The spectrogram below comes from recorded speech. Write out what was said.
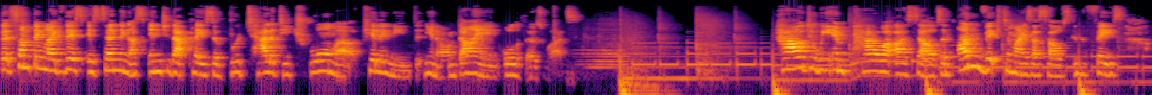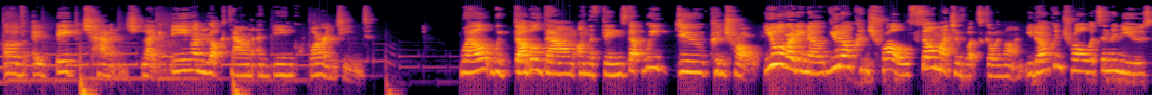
that something like this is sending us into that place of brutality, trauma, killing me, you know, I'm dying, all of those words. How do we empower ourselves and unvictimize ourselves in the face of a big challenge like being on lockdown and being quarantined? Well, we double down on the things that we do control. You already know you don't control so much of what's going on. You don't control what's in the news.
